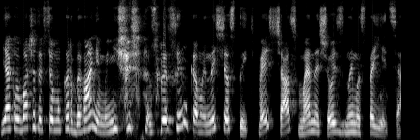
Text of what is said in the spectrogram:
Як ви бачите, в цьому кардигані мені щось з резинками не щастить. Весь час в мене щось з ними стається.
